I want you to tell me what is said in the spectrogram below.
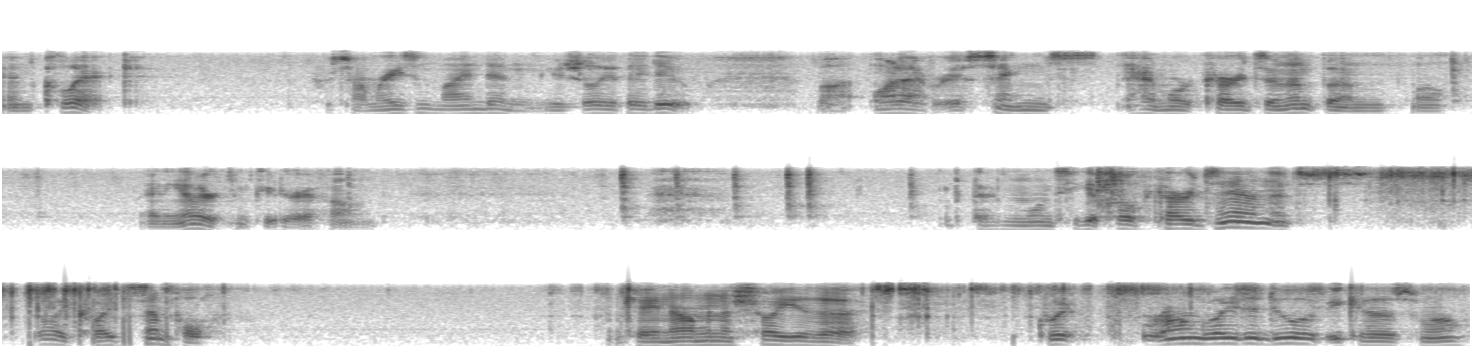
and click. For some reason mine didn't. Usually they do. But whatever, this thing's had more cards in it than, well, any other computer I found. But then once you get both cards in, it's really quite simple. Okay, now I'm going to show you the quick wrong way to do it because, well,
